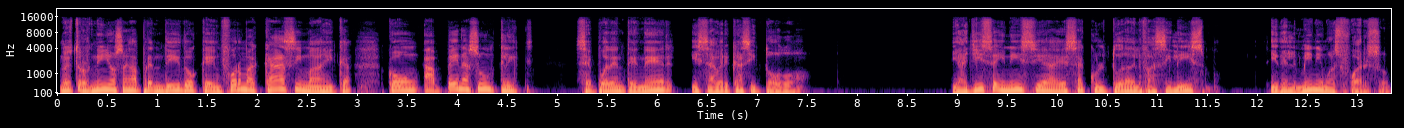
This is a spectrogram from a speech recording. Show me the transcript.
Nuestros niños han aprendido que en forma casi mágica, con apenas un clic, se pueden tener y saber casi todo. Y allí se inicia esa cultura del facilismo y del mínimo esfuerzo.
